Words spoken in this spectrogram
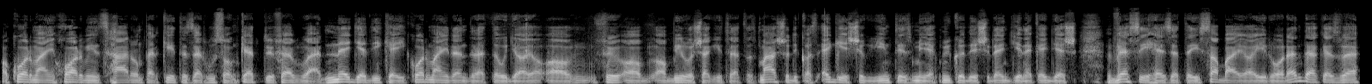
a kormány 33 per 2022. február 4-i kormányrendelete, ugye a, a, fő, a, a bíróság ítélet az második, az egészségügyi intézmények működési rendjének egyes veszélyhelyzetei szabályairól rendelkezve,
